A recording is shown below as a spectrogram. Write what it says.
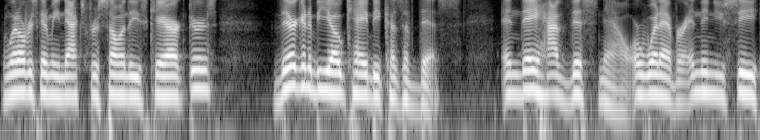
whatever's going to be next for some of these characters, they're going to be okay because of this and they have this now or whatever. And then you see,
